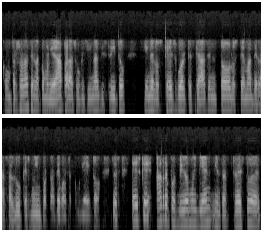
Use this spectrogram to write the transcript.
como personas en la comunidad para su oficina al distrito, tiene los caseworkers que hacen todos los temas de la salud, que es muy importante para nuestra comunidad y todo. Entonces, es que han respondido muy bien, mientras el resto del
